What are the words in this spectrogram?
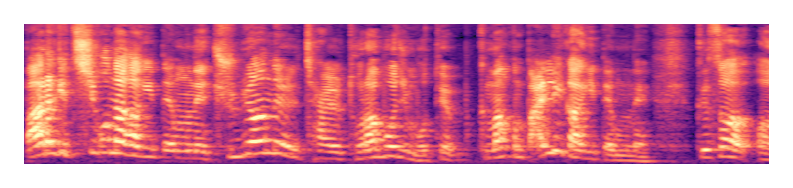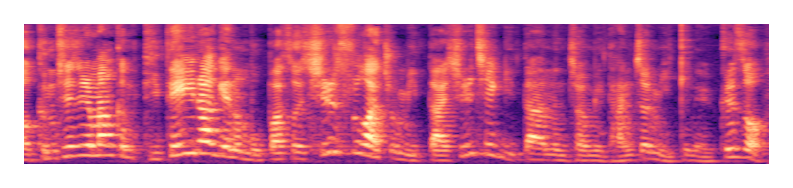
빠르게 치고 나가기 때문에 주변을 잘 돌아보지 못해요. 그만큼 빨리 가기 때문에. 그래서 어, 금체질만큼 디테일하게는 못 봐서 실수가 좀 있다, 실책이 있다는 점이 단점이 있긴 해요. 그래서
